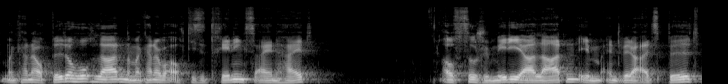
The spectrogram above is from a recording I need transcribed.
man kann auch Bilder hochladen, man kann aber auch diese Trainingseinheit auf Social Media laden, eben entweder als Bild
